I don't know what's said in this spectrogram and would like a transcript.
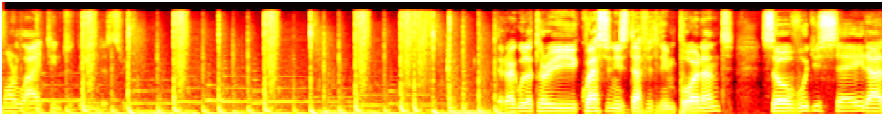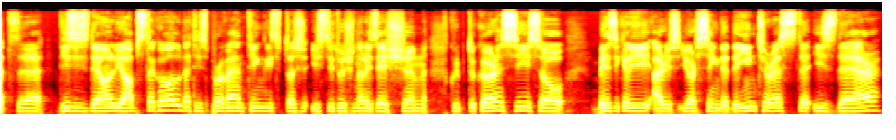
more light into the industry. The regulatory question is definitely important. So, would you say that uh, this is the only obstacle that is preventing institutionalization cryptocurrency? So, basically, are you, you are saying that the interest is there?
